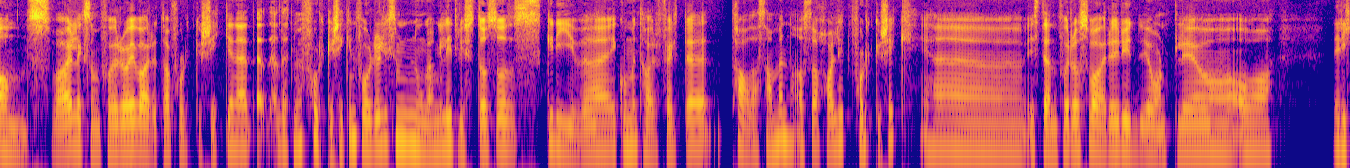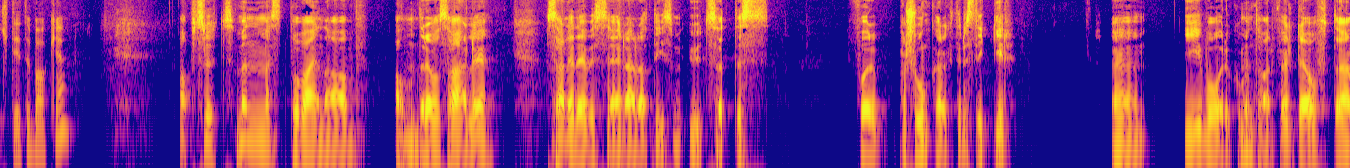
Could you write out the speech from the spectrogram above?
ansvar liksom, for å ivareta folkeskikken? Dette med folkeskikken får du liksom noen ganger litt lyst til å skrive i kommentarfeltet 'ta deg sammen', altså ha litt folkeskikk, eh, istedenfor å svare ryddig og ordentlig og, og riktig tilbake? Absolutt, men mest på vegne av andre, og særlig Særlig det vi ser, er at de som utsettes for personkarakteristikker eh, i våre kommentarfelt, det er, ofte,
